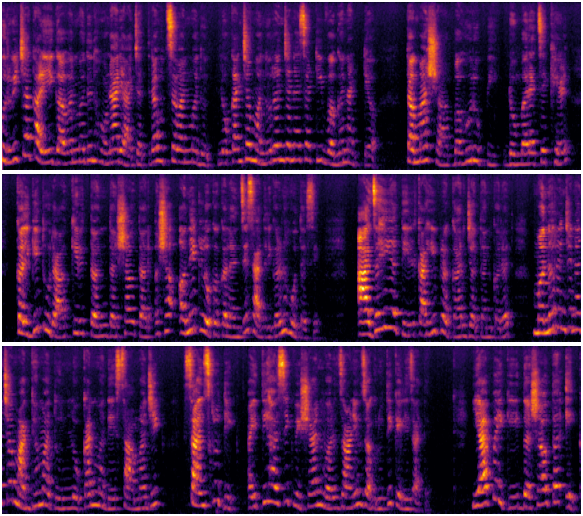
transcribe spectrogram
पूर्वीच्या काळी गावांमधून होणाऱ्या जत्रा उत्सवांमधून लोकांच्या मनोरंजनासाठी वगनाट्य तमाशा बहुरूपी डोंबऱ्याचे खेळ कलगीतुरा कीर्तन दशावतार अशा अनेक लोककलांचे सादरीकरण होत असे. आजही यातील काही प्रकार जतन करत मनोरंजनाच्या माध्यमातून लोकांमध्ये सामाजिक सांस्कृतिक ऐतिहासिक विषयांवर जाणीव जागृती केली जाते. यापैकी दशावतार एक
